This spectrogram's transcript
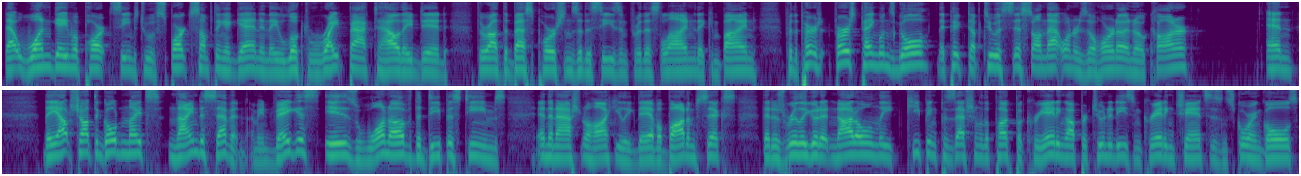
That one game apart seems to have sparked something again, and they looked right back to how they did throughout the best portions of the season for this line. They combined for the per- first Penguins goal. They picked up two assists on that one, or Zohorna and O'Connor, and they outshot the Golden Knights 9 to 7. I mean, Vegas is one of the deepest teams in the National Hockey League. They have a bottom 6 that is really good at not only keeping possession of the puck but creating opportunities and creating chances and scoring goals.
